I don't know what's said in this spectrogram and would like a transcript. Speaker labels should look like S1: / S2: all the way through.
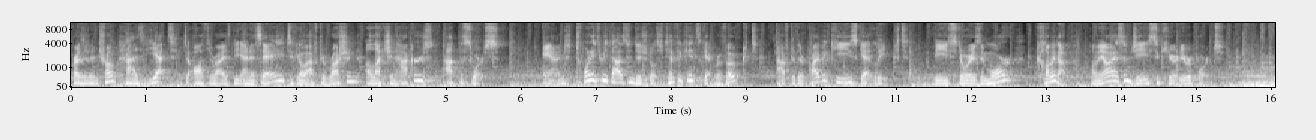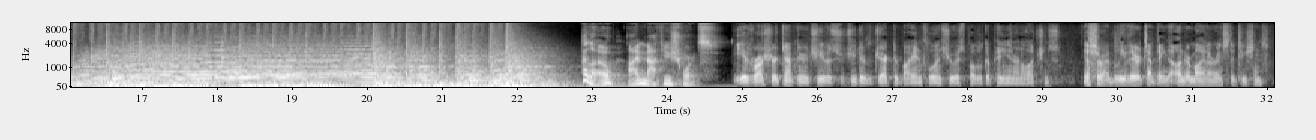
S1: President Trump has yet to authorize the NSA to go after Russian election hackers at the source. And 23,000 digital certificates get revoked after their private keys get leaked. These stories and more coming up on the ISMG Security Report. Hello, I'm Matthew Schwartz.
S2: Is Russia attempting to achieve a strategic objective by influence U.S. public opinion on elections?
S3: Yes, sir. I believe they're attempting to undermine our institutions.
